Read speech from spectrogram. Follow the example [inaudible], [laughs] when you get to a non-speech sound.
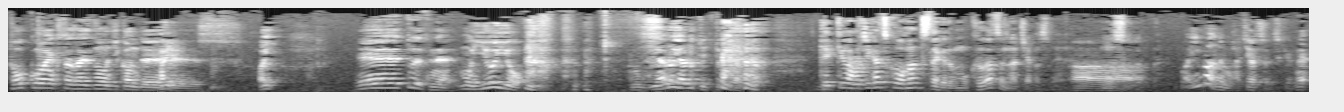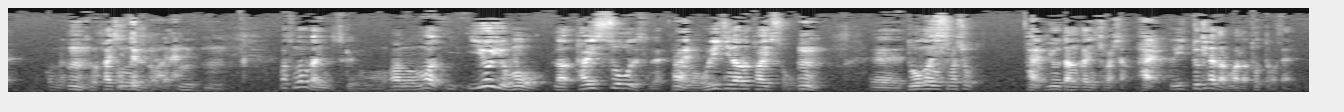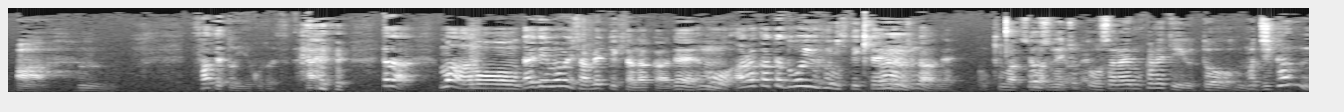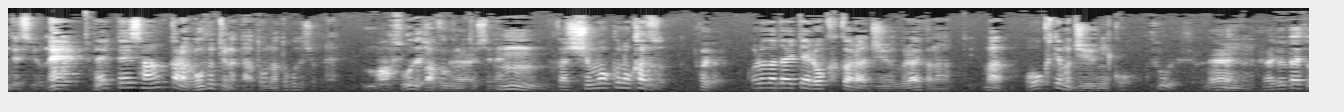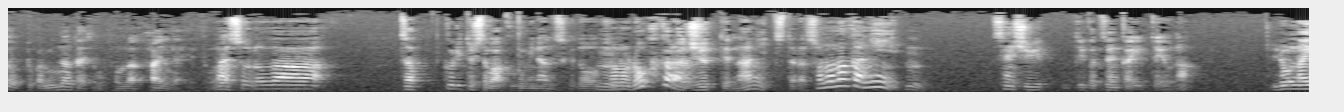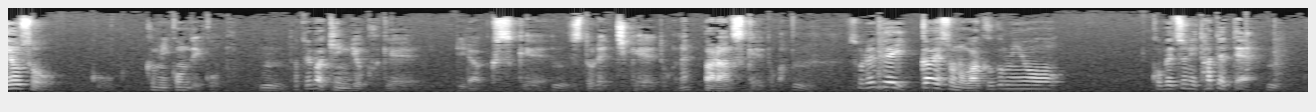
トークオンエクササイズの時間です。はい、えー、っとですねもういよいよ [laughs] やるやると言ってください結局8月後半っつったけどもう9月になっちゃいますね。あー、まあ、今はでも8月ですけどね。配信の時撮ってるのはね。うん。まあ、そんなことはいいんですけどもあの、まあ、いいよいよもうら体操をですね、はい。あのオリジナル体操を、ん。えー動画にしましょう。はい。という段階に来ました、はい。と言っときながらまだ撮ってません。あさてということです、[laughs] ただまああの大体今まで喋ってきた中で、もうあらかたどういうふうにしていきたいかっていうのはね、決まってますすね。ちょっとおさらいも兼ねて言うと、まあ、時間ですよね。大体3から5分っていうのは妥当なとこでしょうね。まあそうでしょう枠組みとしてね、種目の数。はいはい。これが大体6から10ぐらいかなっていう。まあ多くても12個。そうですよね、ラジオ体操とかみんなの体操もそんな範囲内ですよね、まあそれがざっくりとした枠組みなんですけど、その6から10って何っつったらその中に先週っていうか前回言ったようないろんな要素を組み込んでいこうと、例えば筋力系リラックス系ストレッチ系とかねバランス系とか、それで一回その枠組みを個別に立てて、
